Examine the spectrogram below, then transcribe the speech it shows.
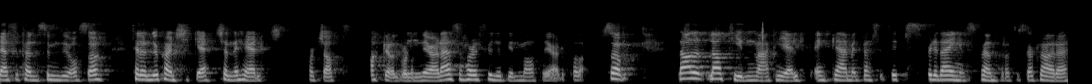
lese pensum du også. Selv om du kanskje ikke kjenner helt fortsatt akkurat hvordan du gjør det, så har du funnet din måte å gjøre det på. Da. Så la, la tiden være til hjelp, egentlig er mitt beste tips. fordi det er ingen som forventer at du skal klare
